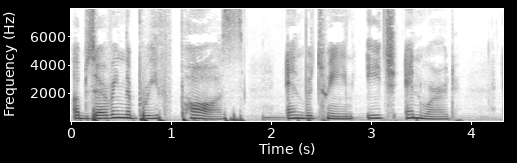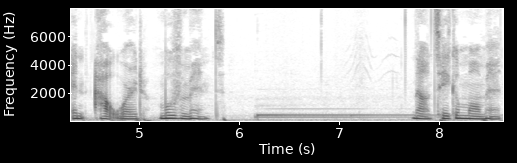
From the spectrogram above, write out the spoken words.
observing the brief pause in between each inward and outward movement. Now take a moment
